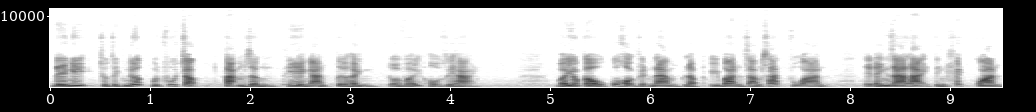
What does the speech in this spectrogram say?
đề nghị Chủ tịch nước Nguyễn Phú Trọng tạm dừng thi hành án tử hình đối với Hồ Duy Hải và yêu cầu Quốc hội Việt Nam lập Ủy ban giám sát vụ án để đánh giá lại tính khách quan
